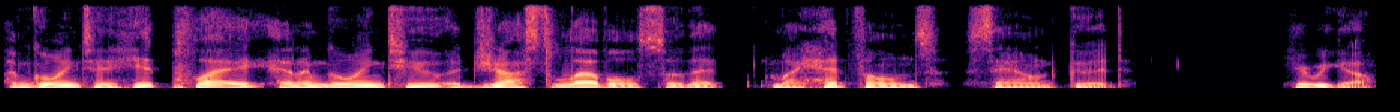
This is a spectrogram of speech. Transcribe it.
I'm going to hit play and I'm going to adjust levels so that my headphones sound good. Here we go.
